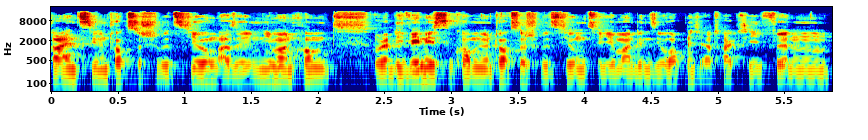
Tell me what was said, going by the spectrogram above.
reinziehen in toxische Beziehungen. Also niemand kommt, oder die wenigsten kommen in toxische Beziehungen zu jemandem, den sie überhaupt nicht attraktiv finden,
